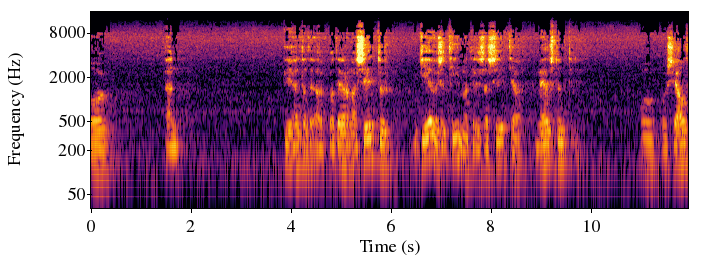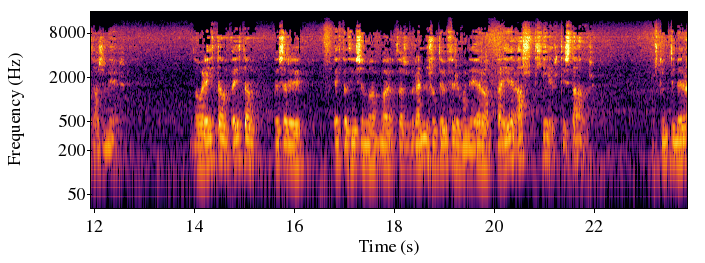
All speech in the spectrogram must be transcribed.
Og en ég held að, að, að þegar maður situr og gefur sér tíma til þess að sitja með stundinni og, og sjá það sem er og þá er eitt af, eitt af þessari eitt af því sem að, maður, það sem rennur svolítið upp fyrir manni er að það er allt hér til staðar. Og stundin er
